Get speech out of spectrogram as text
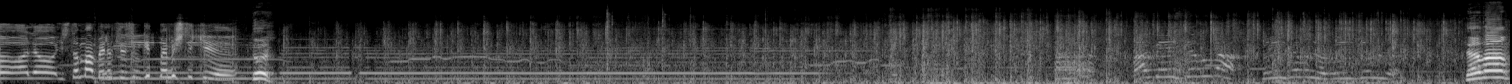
Alo İslam abi benim sesim gitmemişti ki. Dur. Lan benimle vurma. Benimle vuruyor. Benimle vuruyor. Devam.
